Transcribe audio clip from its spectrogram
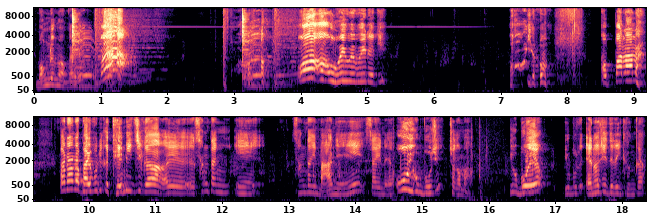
먹는 건가 이거? 아! 어, 어, 왜, 왜, 왜 이러지? 어, 여러분, 어, 바나나, 바나나 밟으니까 데미지가, 예, 상당히, 예, 상당히 많이 쌓이네요. 어, 이건 뭐지? 잠깐만. 이거 뭐예요? 이거 무슨 에너지 드링크인가?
